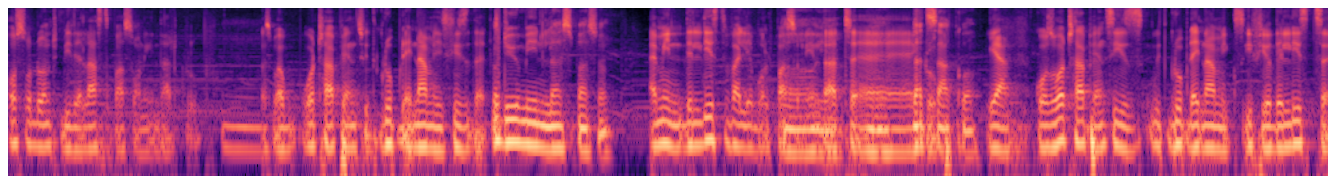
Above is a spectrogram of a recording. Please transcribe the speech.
also don't be the last person in that group because what happens with group dynamics is that What do you mean, last person? i mean the least valuable person Oh, in yeah. that uh, That group. circle. yeah because what happens is with group dynamics if you're the least uh,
